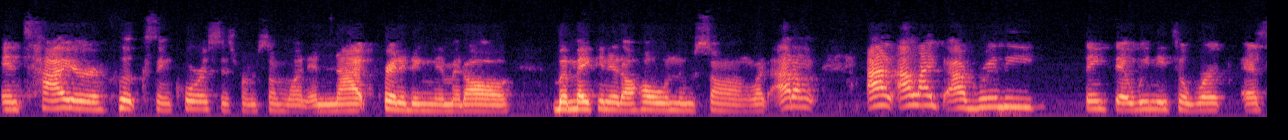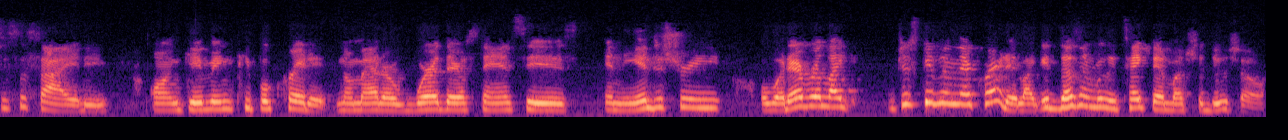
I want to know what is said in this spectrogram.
entire hooks and choruses from someone and not crediting them at all, but making it a whole new song. Like I don't, I, I like, I really think that we need to work as a society on giving people credit, no matter where their stance is in the industry or whatever. Like, just give them their credit. Like it doesn't really take that much to do so.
